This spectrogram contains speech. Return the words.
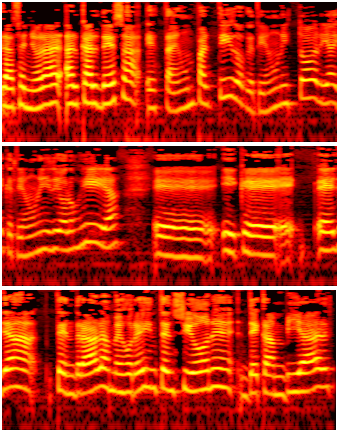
la, señora alcaldesa está en un partido que tiene una historia y que tiene una ideología eh, y que ella tendrá las mejores intenciones de cambiar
